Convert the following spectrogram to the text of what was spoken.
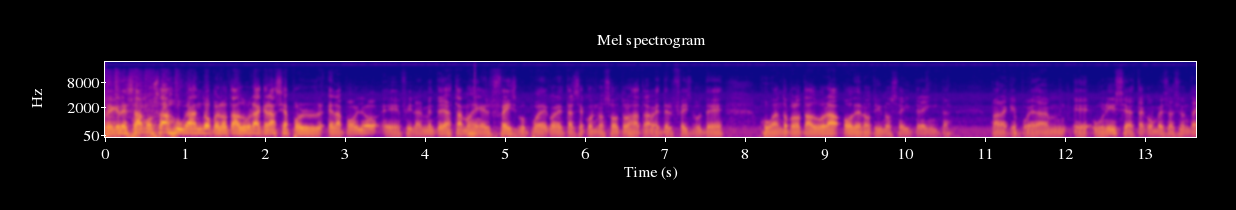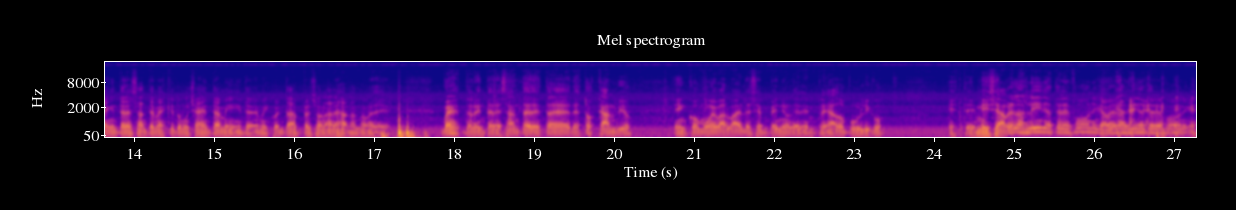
Regresamos a Jugando Pelota Dura. Gracias por el apoyo. Eh, finalmente ya estamos en el Facebook. Puede conectarse con nosotros a través del Facebook de Jugando Pelota Dura o de Noti 1630 para que puedan eh, unirse a esta conversación tan interesante. Me ha escrito mucha gente a de mis cuentas personales hablándome de, pues, de lo interesante de, este- de estos cambios en cómo evaluar el desempeño del empleado público. Este, me dice, abre las líneas telefónicas, abre las líneas telefónicas.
